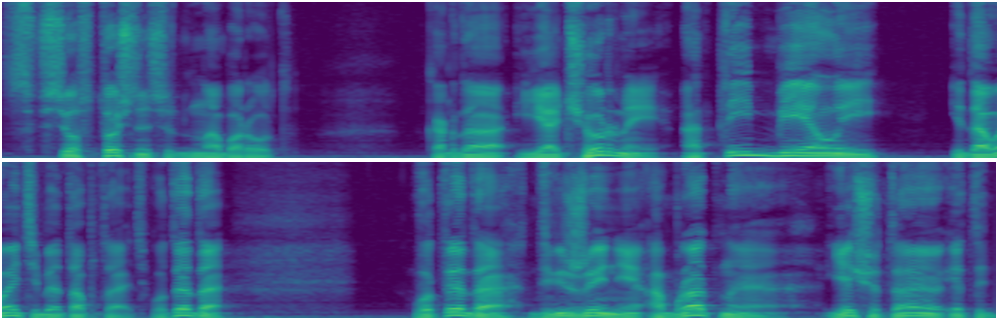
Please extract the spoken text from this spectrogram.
все с точностью наоборот. Когда я черный, а ты белый, и давай тебя топтать. Вот это, вот это движение обратное, я считаю, это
